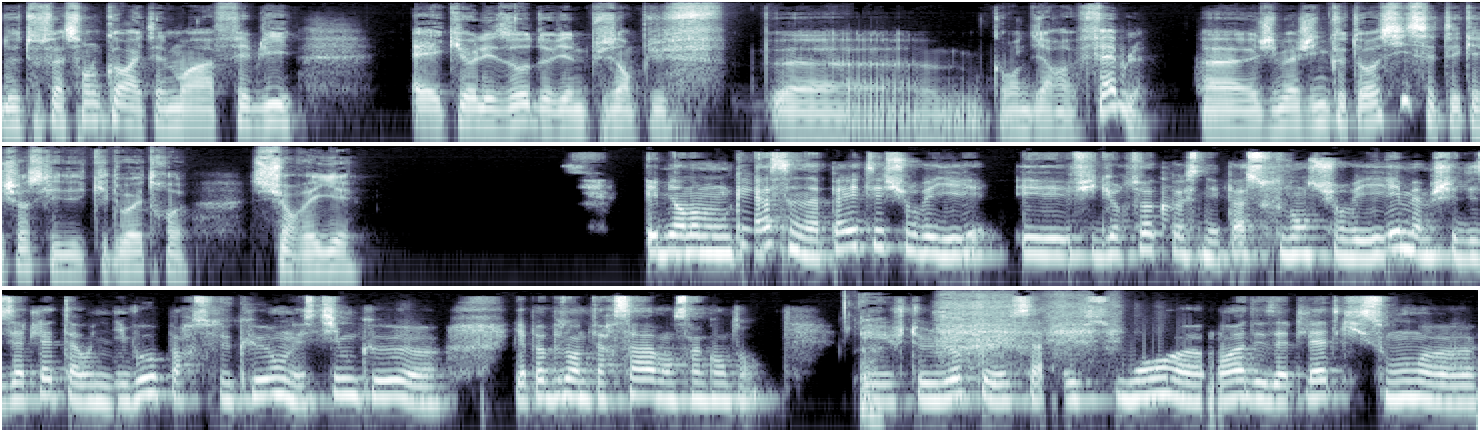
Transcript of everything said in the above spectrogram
de toute façon, le corps est tellement affaibli et que les os deviennent de plus en plus, euh, comment dire, faibles. Euh, J'imagine que toi aussi, c'était quelque chose qui, qui doit être surveillé. Eh bien, dans mon cas, ça n'a pas été surveillé. Et figure-toi que ce n'est pas souvent surveillé, même chez des athlètes à haut niveau, parce qu'on estime qu'il n'y euh, a pas besoin de faire ça avant 50 ans. Et ah. je te jure que ça arrive souvent, euh, moi, des athlètes qui sont euh,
